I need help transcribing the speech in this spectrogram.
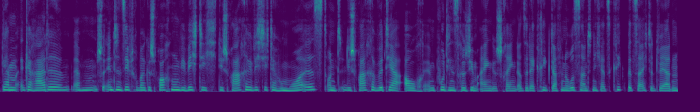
Wir haben gerade ähm, schon intensiv darüber gesprochen, wie wichtig die Sprache, wie wichtig der Humor ist. Und die Sprache wird ja auch in Putins Regime eingeschränkt. Also der Krieg darf in Russland nicht als Krieg bezeichnet werden.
